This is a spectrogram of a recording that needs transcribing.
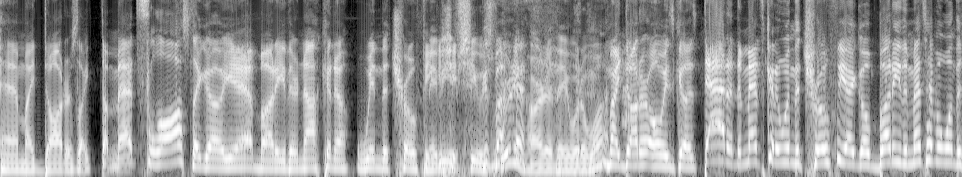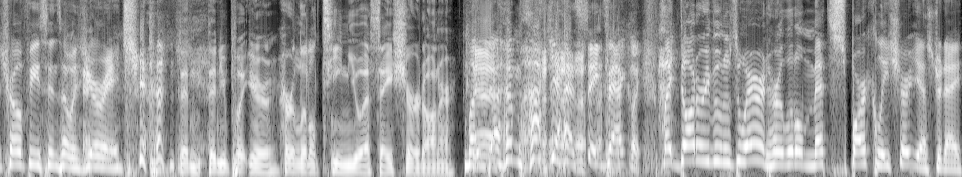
and my daughter's like, "The Mets lost." I go, "Yeah, buddy, they're not gonna win the trophy." Maybe if she was my- rooting harder, they would have won. My daughter always goes, "Dad, are the Mets gonna win the trophy?" I go, "Buddy, the Mets haven't won the trophy since I was your age." then then you put your her little Team USA shirt on her. My, my- yes, exactly. My daughter even was wearing her little Mets sparkly shirt yesterday,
